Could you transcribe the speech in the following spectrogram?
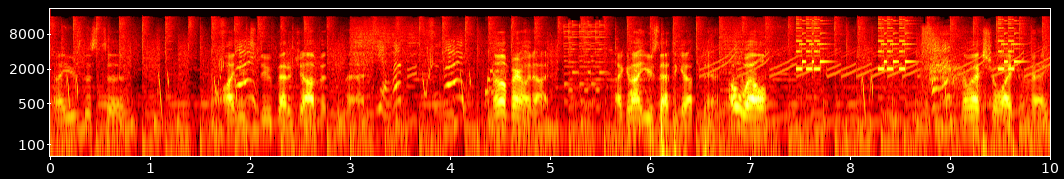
Can I use this to... Oh, I need to do a better job of it than that. No, apparently not. I cannot use that to get up there. Oh well. No extra life for Meg.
